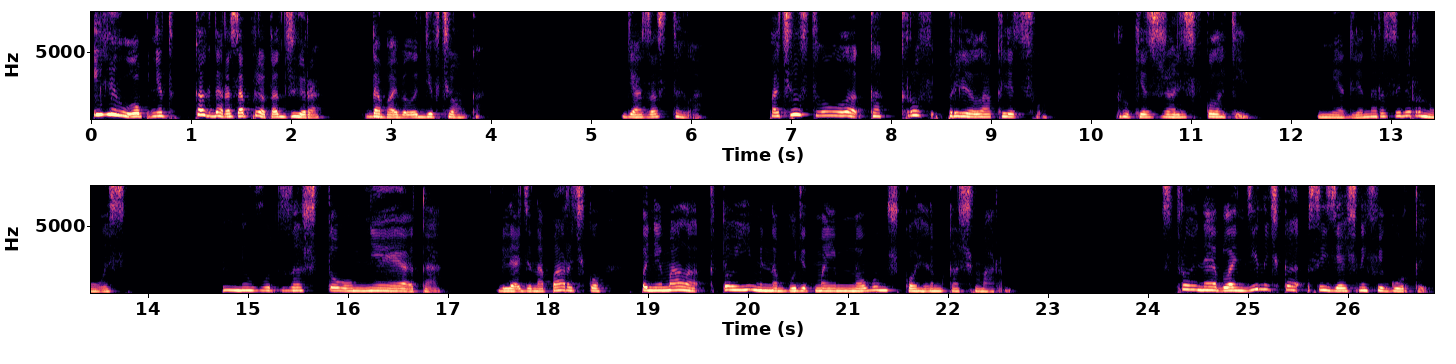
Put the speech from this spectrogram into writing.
Или лопнет, когда разопрет от жира, добавила девчонка. Я застыла. Почувствовала, как кровь прилила к лицу. Руки сжались в кулаки. Медленно развернулась. «Ну вот за что мне это?» Глядя на парочку, понимала, кто именно будет моим новым школьным кошмаром. Стройная блондиночка с изящной фигуркой.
